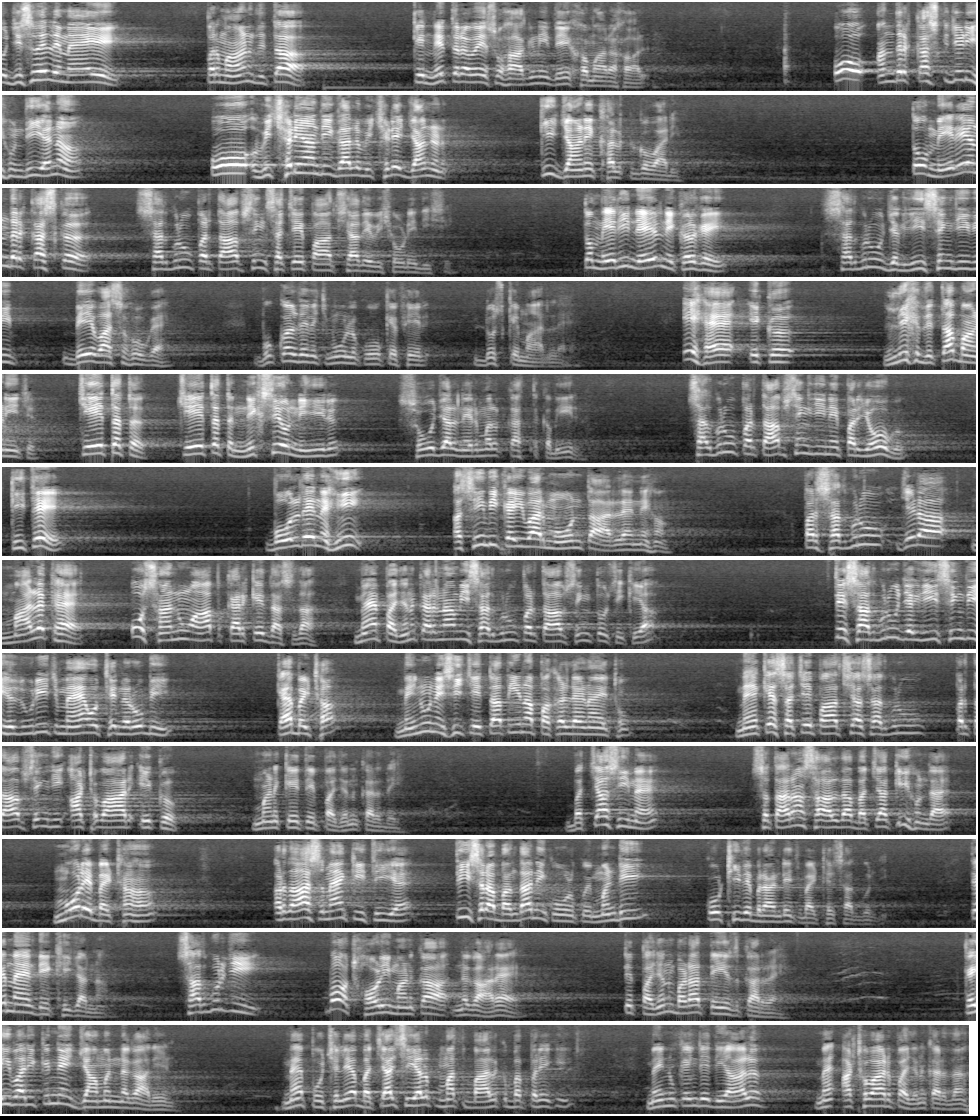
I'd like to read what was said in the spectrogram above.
ਤੋ ਜਿਸ ਵੇਲੇ ਮੈਂ ਇਹ ਪ੍ਰਮਾਣ ਦਿੱਤਾ ਕਿ ਨਿਤ ਰਵੇ ਸੁਹਾਗਣੀ, ਦੇਖ ਹਮਾਰਾ ਹਾਲ। ਉਹ ਅੰਦਰ ਕਸਕ ਜਿਹੜੀ ਹੁੰਦੀ ਹੈ ਨਾ, ਉਹ ਵਿਛੜਿਆਂ ਦੀ ਗੱਲ ਵਿਛੜੇ ਜਾਣਨ, ਕੀ ਜਾਣੇ ਖਲਕ ਗਵਾਰੀ। ਤੋ ਮੇਰੇ ਅੰਦਰ ਕਸਕ ਸਤਿਗੁਰੂ ਪ੍ਰਤਾਪ ਸਿੰਘ ਸੱਚੇ ਪਾਤਸ਼ਾਹ ਦੇ ਵਿਛੋੜੇ ਦੀ ਸੀ। ਤੋ ਮੇਰੀ ਨੇਰ ਨਿਕਲ ਗਈ। ਸਤਿਗੁਰੂ ਜਗਜੀਤ ਸਿੰਘ ਜੀ ਵੀ ਬੇਵਸ ਹੋ ਗਏ। ਬੁੱਕਲ ਦੇ ਵਿੱਚ ਮੂੰਹ ਲੁਕੋ ਕੇ ਫਿਰ ਡੁੱਸ ਕੇ ਮਾਰ ਲੈ ਇਹ ਹੈ ਇੱਕ ਲਿਖ ਦਿੱਤਾ ਬਾਣੀ 'ਚ, ਚੇਤਤ ਚੇਤਤ ਨਿਕਸਿਓ ਨੀਰ ਸੋ ਜਲ ਨਿਰਮਲ ਕਤ ਕਬੀਰ। ਸਤਿਗੁਰੂ ਪ੍ਰਤਾਪ ਸਿੰਘ ਜੀ ਨੇ ਪ੍ਰਯੋਗ ਕੀਤੇ। ਬੋਲਦੇ ਨਹੀਂ, ਅਸੀਂ ਵੀ ਕਈ ਵਾਰ ਮੌਨ ਧਾਰ ਲੈਨੇ ਹਾਂ। ਪਰ ਸਤਿਗੁਰੂ ਜਿਹੜਾ ਮਾਲਕ ਹੈ ਉਹ ਸਾਨੂੰ ਆਪ ਕਰਕੇ ਦੱਸਦਾ। ਮੈਂ ਭਜਨ ਕਰਨਾ ਵੀ ਸਤਿਗੁਰੂ ਪ੍ਰਤਾਪ ਸਿੰਘ ਤੋਂ ਸਿੱਖਿਆ। ਤੇ ਸਤਿਗੁਰੂ ਜਗਜੀਤ ਸਿੰਘ ਦੀ ਹਜ਼ੂਰੀ 'ਚ ਮੈਂ ਉੱਥੇ ਨਰੋਬੀ ਕਹਿ ਬੈਠਾ, ਮੈਨੂੰ ਨਹੀਂ ਸੀ ਚੇਤਾ ਵੀ ਇਹਨਾਂ ਪਕੜ ਲੈਣਾ ਇਥੋਂ। ਮੈਂ ਕਿ ਸੱਚੇ ਪਾਤਸ਼ਾਹ ਸਤਿਗੁਰੂ ਪ੍ਰਤਾਪ ਸਿੰਘ ਜੀ 8 ਵਾਰ ਇੱਕ ਮਣਕੇ ਤੇ ਭਜਨ ਕਰਦੇ। ਬੱਚਾ ਸੀ ਮੈਂ 17 ਸਾਲ ਦਾ ਬੱਚਾ ਕੀ ਹੁੰਦਾ ਹੈ? ਮੋਹਰੇ ਬੈਠਾ ਹਾਂ। ਅਰਦਾਸ ਮੈਂ ਕੀਤੀ ਹੈ, ਤੀਸਰਾ ਬੰਦਾ ਨਹੀਂ ਕੋਲ ਕੋਈ ਮੰਡੀ, ਕੋਠੀ ਦੇ ਬਰਾਂਡੇ 'ਚ ਬੈਠੇ ਸਤਗੁਰ ਜੀ। ਤੇ ਮੈਂ ਦੇਖੀ ਜਾਣਾ ਸਤਗੁਰ ਜੀ ਬਹੁਤ ਹੌਲੀ ਮਣਕਾ ਨਗਾ ਰਿਹਾ ਹੈ ਤੇ ਭਜਨ ਬੜਾ ਤੇਜ਼ ਕਰ ਰਿਹਾ ਕਈ ਵਾਰੀ ਕਿੰਨੇ ਜਾਮਨ ਨਗਾ ਦੇਣ। ਮੈਂ ਪੁੱਛ ਲਿਆ, ਬੱਚਾ ਸੀ ਅਲਪ ਮਤ ਬਾਲਕ ਬਪਰੇ ਕੀ? ਮੈਨੂੰ ਕਹਿੰਦੇ, ਦਿਆਲ, ਮੈਂ 8 ਵਾਰ ਭਜਨ ਕਰਦਾ,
